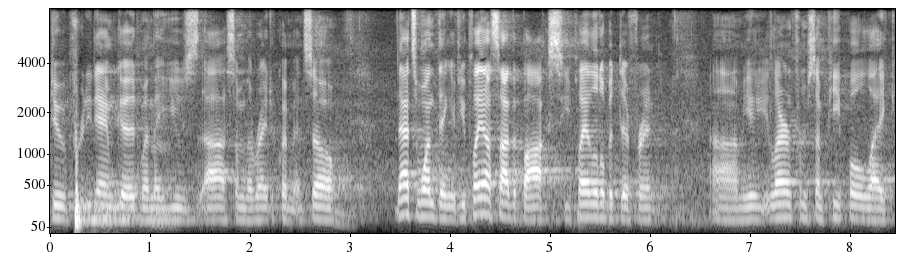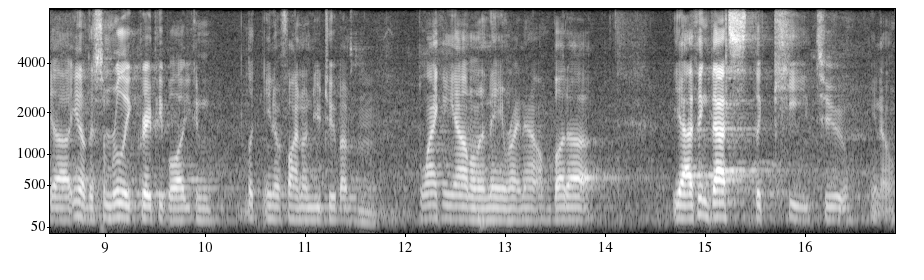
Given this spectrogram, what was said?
do pretty damn good when they use uh, some of the right equipment. So that's one thing. If you play outside the box, you play a little bit different. Um, you, you learn from some people like uh, you know there's some really great people you can look you know find on YouTube. I'm blanking out on a name right now, but uh, yeah, I think that's the key to you know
